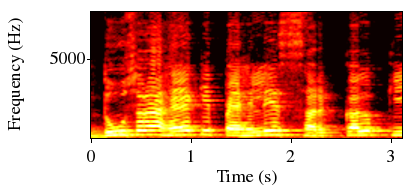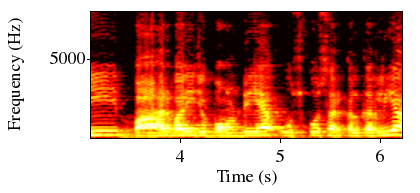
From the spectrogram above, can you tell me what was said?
दूसरा है कि पहले सर्कल की बाहर वाली जो बाउंड्री है, उसको सर्कल कर लिया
